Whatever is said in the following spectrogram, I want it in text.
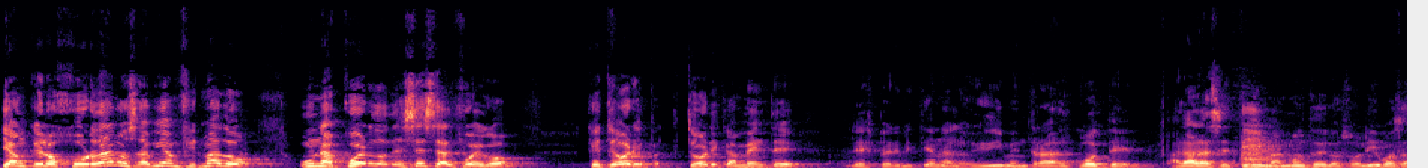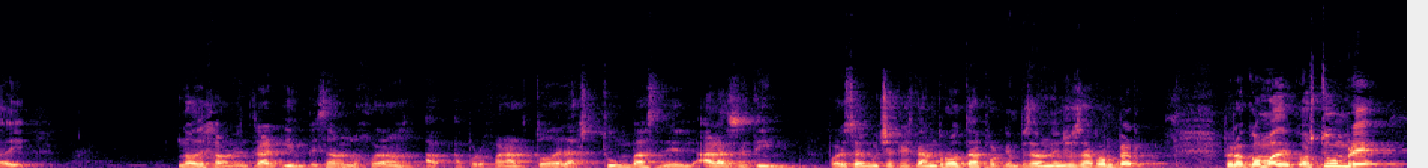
Y aunque los jordanos habían firmado un acuerdo de cese al fuego, que teóri- teóricamente les permitían a los yudim entrar al cótel, al Arasetim, al Monte de los Olivos, ahí, no dejaron entrar y empezaron los jordanos a, profanar todas las tumbas del Arasetim. Por eso hay muchas que están rotas, porque empezaron ellos a romperlo. Pero como de costumbre,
